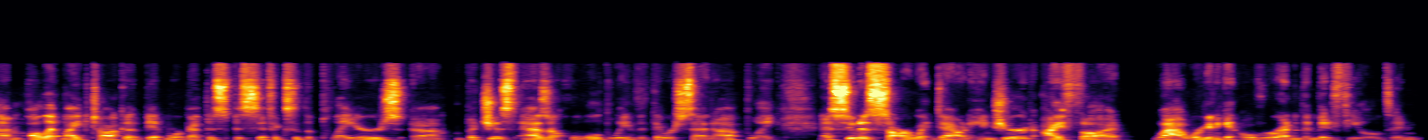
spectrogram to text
Um, I'll let Mike talk a bit more about the specifics of the players, uh, but just as a whole, the way that they were set up, like as soon as Sarr went down injured, I thought, wow, we're going to get overrun in the midfield. And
